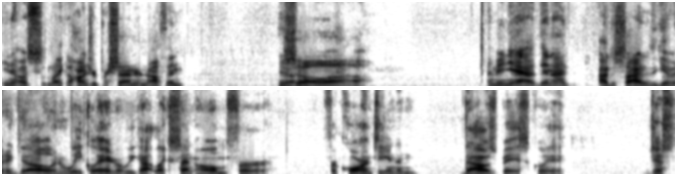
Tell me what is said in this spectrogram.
you know, it's like a hundred percent or nothing. Yeah. So, uh, I mean, yeah. Then I I decided to give it a go, and a week later we got like sent home for for quarantine, and that was basically just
